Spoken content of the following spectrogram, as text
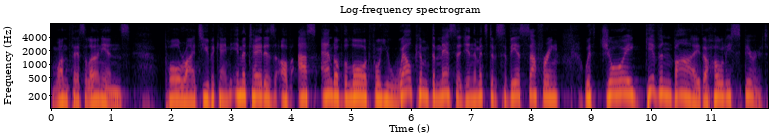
1 Thessalonians, Paul writes, You became imitators of us and of the Lord, for you welcomed the message in the midst of severe suffering with joy given by the Holy Spirit.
